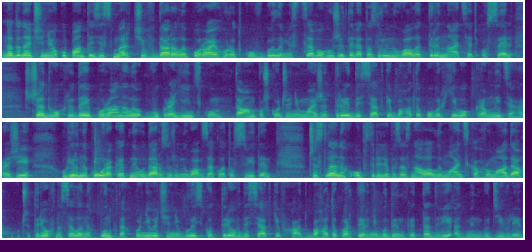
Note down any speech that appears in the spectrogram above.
На Донеччині окупанти зі смерчі вдарили по Райгородку, вбили місцевого жителя та зруйнували 13 осель. Ще двох людей поранили в Українську. Там пошкоджені майже три десятки багатоповерхівок, крамниця, гаражі. У гірнику ракетний удар зруйнував заклад освіти. Численних обстрілів зазнала Лиманська громада. У чотирьох населених пунктах понівечені близько трьох десятків хат, багатоквартирні будинки та дві адмінбудівлі.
